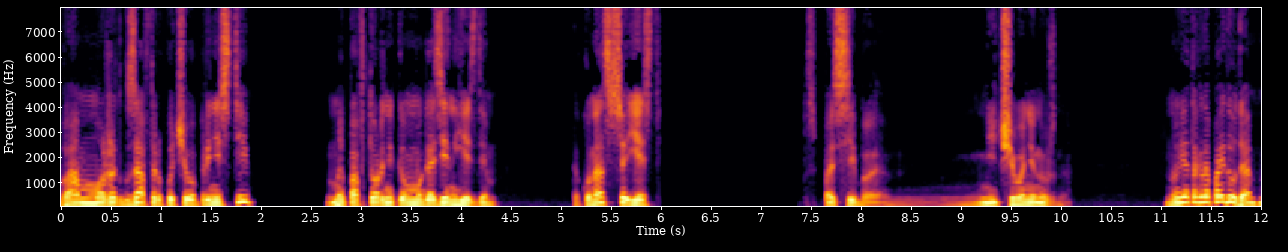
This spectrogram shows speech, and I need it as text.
«Вам, может, к завтраку чего принести? Мы по вторникам в магазин ездим. Так у нас все есть». «Спасибо. Ничего не нужно. Ну, я тогда пойду, да?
